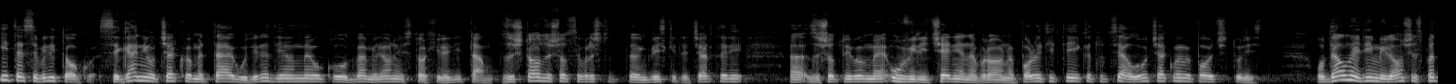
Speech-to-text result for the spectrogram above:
и те са били толкова. Сега ни очакваме тая година да имаме около 2 милиона и 100 хиляди там. Защо? Защото се връщат английските чартери, защото имаме увеличение на броя на полетите и като цяло очакваме повече туристи. Отделно 1 милион ще спът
